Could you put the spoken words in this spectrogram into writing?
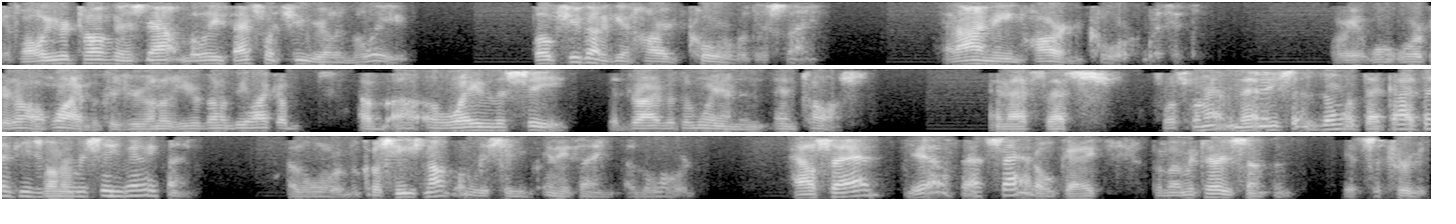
If all you're talking is doubt and belief, that's what you really believe. Folks, you've got to get hardcore with this thing. And I mean hardcore with it. Or it won't work at all. Why? Because you're gonna you're gonna be like a a, a wave of the sea that driveth the wind and, and tossed. And that's that's what's going to happen. Then he says, don't let that guy think he's going to receive anything of the Lord because he's not going to receive anything of the Lord. How sad? Yeah, that's sad, okay. But let me tell you something. It's the truth.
